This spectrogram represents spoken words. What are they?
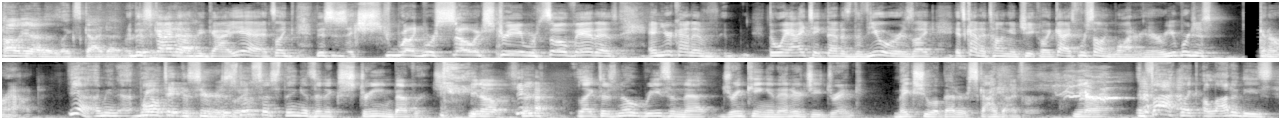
Oh yeah, the like skydiver. The skydiving guy, yeah, it's like this is extreme. Like we're so extreme, we're so badass, and you're kind of the way I take that as the viewer is like it's kind of tongue in cheek. Like guys, we're selling water here. We- We're just fucking around. Yeah, I mean, We don't take this seriously. There's no such thing as an extreme beverage. You know, Yeah. There- like there's no reason that drinking an energy drink makes you a better skydiver. You know, in fact, like a lot of these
